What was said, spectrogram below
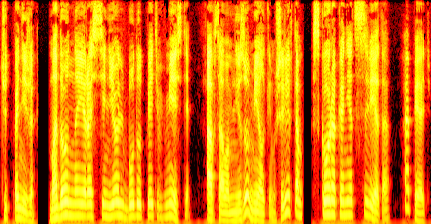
Чуть пониже. «Мадонна и Рассиньоль будут петь вместе». А в самом низу мелким шрифтом «Скоро конец света». Опять.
